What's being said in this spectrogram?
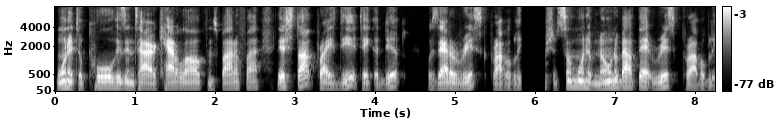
Wanted to pull his entire catalog from Spotify. Their stock price did take a dip. Was that a risk? Probably. Should someone have known about that risk? Probably.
